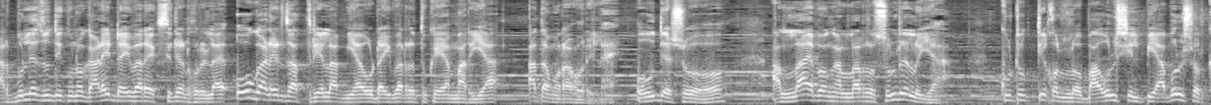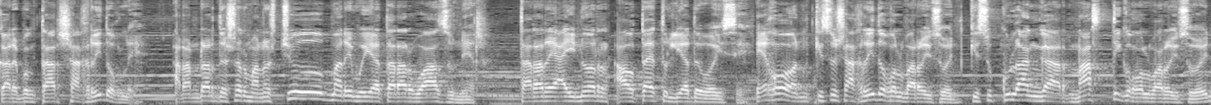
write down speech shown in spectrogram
আর বলে যদি কোনো গাড়ির ড্রাইভার অ্যাক্সিডেন্ট করিলায় ও গাড়ির যাত্রী লামিয়া ও ড্রাইভার তুকাইয়া মারিয়া আদা মরা করিলায় ও দেশ, আল্লাহ এবং আল্লাহর রসুলরে লইয়া কুটুক্তি করল বাউল শিল্পী আবুল সরকার এবং তার সাকরি দগলে আর আমরার দেশের মানুষ চুপ মারি বইয়া তারার ওয়াজ উনের তারারে আইনর আওতায় তুলিয়া দেওয়া হয়েছে এখন কিছু চাকরি দখল বার হইছেন কিছু কুলাঙ্গার নাস্তিক দখল বার হইছেন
